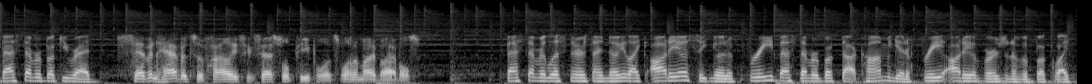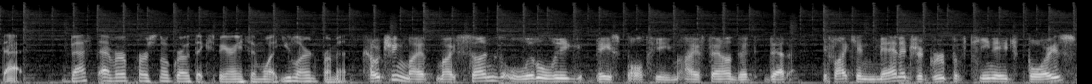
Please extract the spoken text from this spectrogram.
best ever book you read. Seven Habits of Highly Successful People. It's one of my Bibles. Best ever listeners, I know you like audio, so you can go to freebesteverbook.com and get a free audio version of a book like that. Best ever personal growth experience and what you learned from it. Coaching my, my son's Little League baseball team, I found that, that if I can manage a group of teenage boys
